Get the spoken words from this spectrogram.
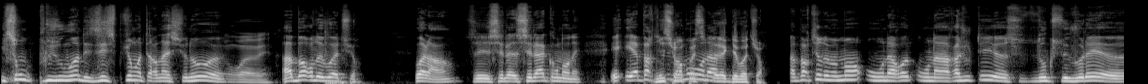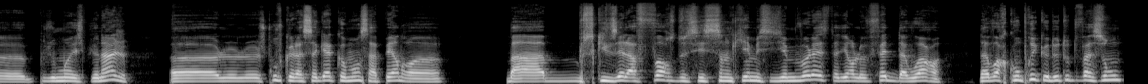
ils sont plus ou moins des espions internationaux euh, Ouais, ouais. à bord de voitures. Voilà, hein, c'est là, qu'on en est. Et, et à partir Mission du moment où on a, avec des voitures. à partir du moment où on a, re- on a rajouté euh, ce, donc ce volet euh, plus ou moins espionnage, le- le- je trouve que la saga commence à perdre bah, ce qui faisait la force de ces cinquième et sixième volets, c'est-à-dire le fait d'avoir d'avoir compris que de toute façon,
